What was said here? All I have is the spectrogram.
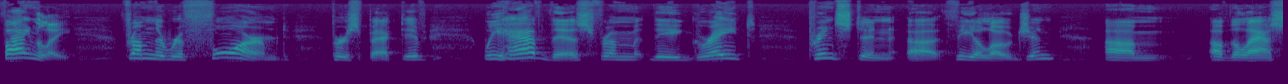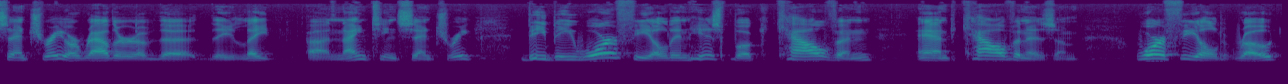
Finally, from the Reformed perspective, we have this from the great Princeton uh, theologian um, of the last century, or rather of the, the late uh, 19th century, B.B. Warfield, in his book Calvin and Calvinism. Warfield wrote,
